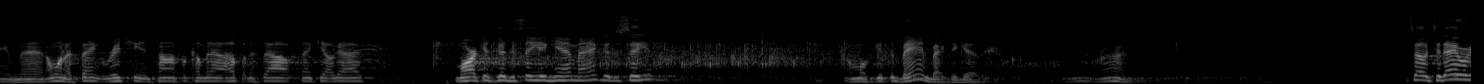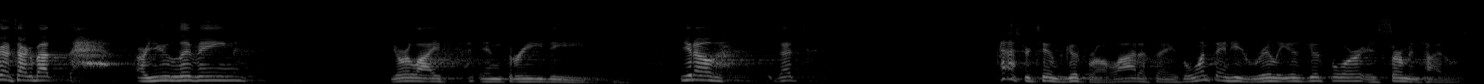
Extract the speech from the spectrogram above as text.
Amen. I want to thank Richie and Tom for coming out, helping us out. Thank y'all guys. Mark, it's good to see you again, man. Good to see you. Almost get the band back together. All right. So today we're going to talk about are you living your life in 3D? You know, that's Pastor Tim's good for a lot of things, but one thing he really is good for is sermon titles.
